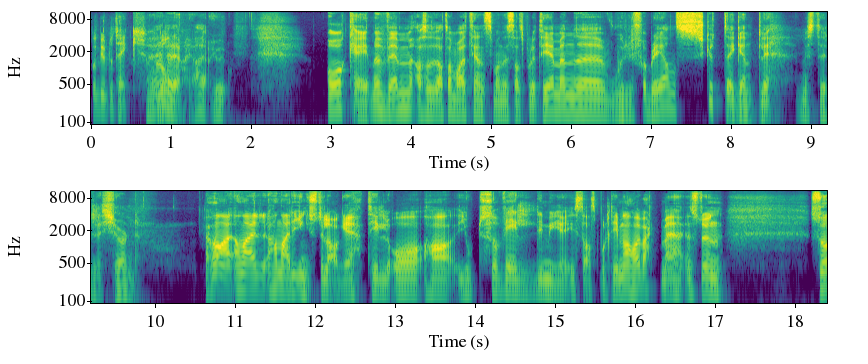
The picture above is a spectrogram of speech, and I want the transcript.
på bibliotek og låne. ja, ja, jo, jo. Ok, men hvem, altså at han var tjenestemann i statspolitiet, men eh, hvorfor ble han skutt egentlig, Mr. Kjørn? Han er, han, er, han er i yngste laget til å ha gjort så veldig mye i statspolitiet, men han har jo vært med en stund. Så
